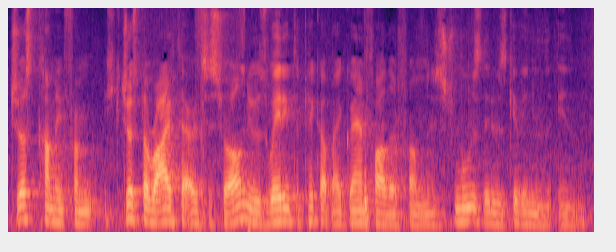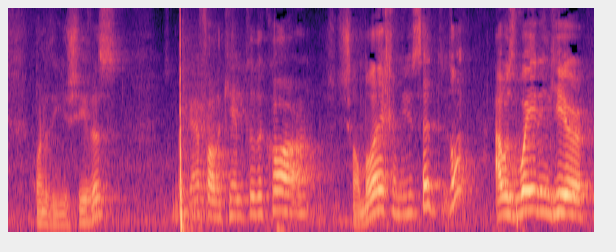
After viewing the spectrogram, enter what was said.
just coming from, he just arrived to Eretz Yisrael, and he was waiting to pick up my grandfather from his shmooze that he was giving in, in one of the yeshivas. So my grandfather came to the car, Shalom Aleichem, he said, look, I was waiting here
